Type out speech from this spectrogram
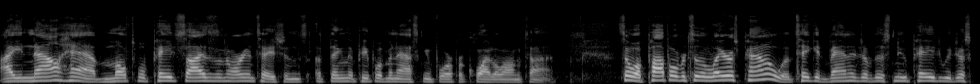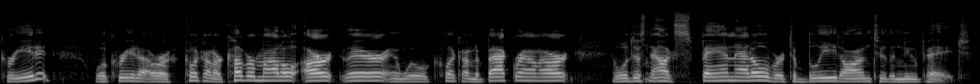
I now have multiple page sizes and orientations, a thing that people have been asking for for quite a long time. So we'll pop over to the layers panel. We'll take advantage of this new page we just created. We'll create or click on our cover model art there and we'll click on the background art and we'll just now expand that over to bleed onto the new page.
